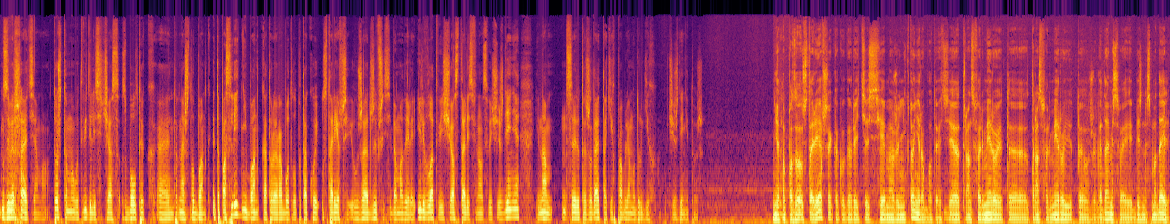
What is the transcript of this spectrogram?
Завершая тему, то, что мы вот видели сейчас с Baltic э, International Bank, это последний банк, который работал по такой устаревшей, уже отжившей себя модели? Или в Латвии еще остались финансовые учреждения, и нам следует ожидать таких проблем у других учреждений тоже? Нет, ну по устаревшей, как вы говорите, схеме уже никто не работает. Все трансформируют, э, трансформируют э, уже годами свои бизнес-модель.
